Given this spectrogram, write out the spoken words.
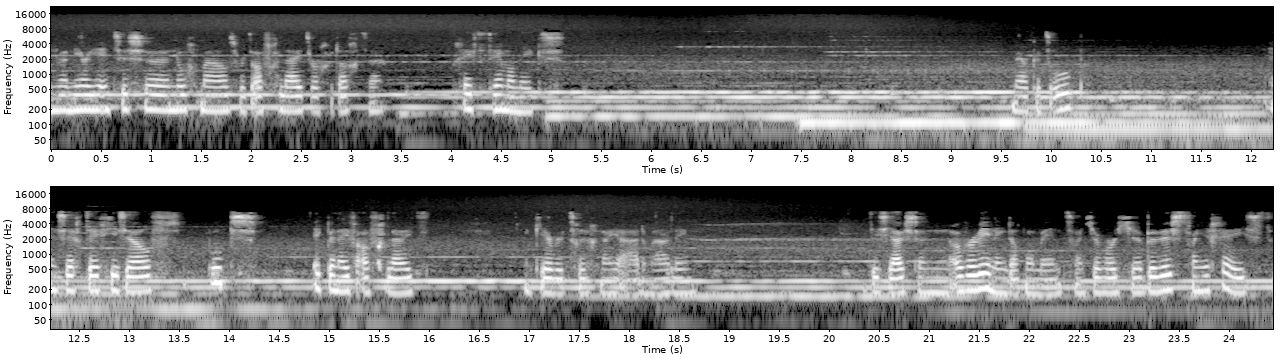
En wanneer je intussen nogmaals wordt afgeleid door gedachten, geeft het helemaal niks. Merk het op en zeg tegen jezelf: Oeps, ik ben even afgeleid. En keer weer terug naar je ademhaling. Het is juist een overwinning dat moment, want je wordt je bewust van je geest.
